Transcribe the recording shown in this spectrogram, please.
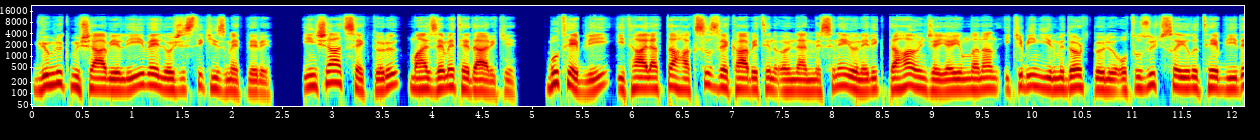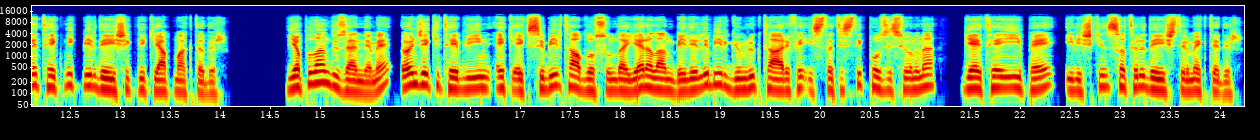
Gümrük müşavirliği ve lojistik hizmetleri. İnşaat sektörü, malzeme tedariki. Bu tebliğ, ithalatta haksız rekabetin önlenmesine yönelik daha önce yayımlanan 2024 bölü 33 sayılı tebliğde teknik bir değişiklik yapmaktadır. Yapılan düzenleme, önceki tebliğin ek eksi bir tablosunda yer alan belirli bir gümrük tarife istatistik pozisyonuna, GTİP, ilişkin satırı değiştirmektedir.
